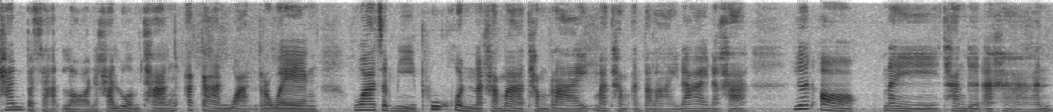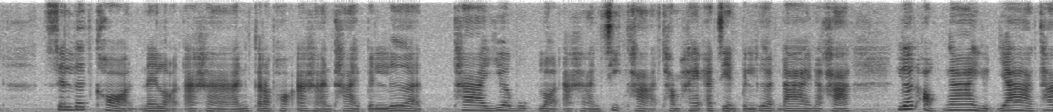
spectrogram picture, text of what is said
ขั้นประสาทหลอนนะคะ รวมทั้งอาการหวาดระแวง ว่าจะมีผู้คนนะคะมาทำร้ายมาทำอันตรายได้นะคะ เลือดออกในทางเดินอาหาร เส้นเลือดขอดในหลอดอาหาร กระเพาะอาหารถ่ายเป็นเลือดถ้าเยื่อบุหลอดอาหารฉีกขาดทำให้อาเจียนเป็นเลือดได้นะคะ เลือดออกง่ายหยุดยากถ้า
